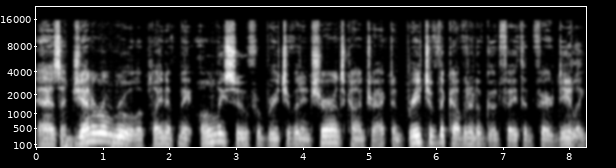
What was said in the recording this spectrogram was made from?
As a general rule, a plaintiff may only sue for breach of an insurance contract and breach of the covenant of good faith and fair dealing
